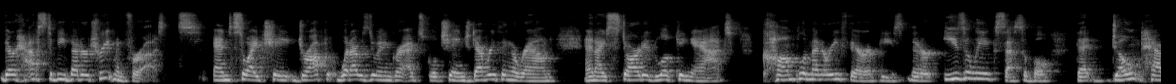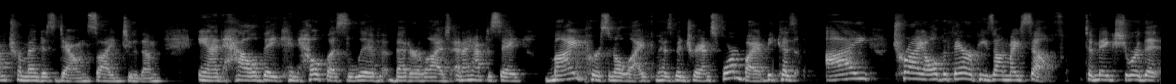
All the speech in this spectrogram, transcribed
there has to be better treatment for us. And so I cha- dropped what I was doing in grad school, changed everything around, and I started looking at complementary therapies that are easily accessible, that don't have tremendous downside to them, and how they can help us live better lives. And I have to say, my personal life has been transformed by it because I try all the therapies on myself to make sure that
